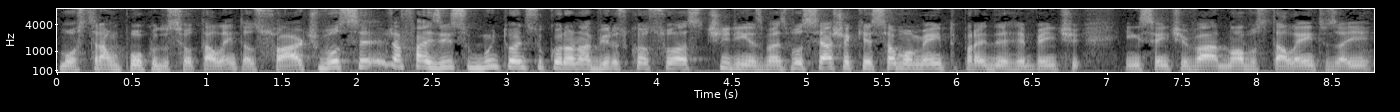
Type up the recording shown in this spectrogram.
mostrar um pouco do seu talento, da sua arte. Você já faz isso muito antes do coronavírus com as suas tirinhas, mas você acha que esse é o momento para, de repente, incentivar novos talentos aí?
